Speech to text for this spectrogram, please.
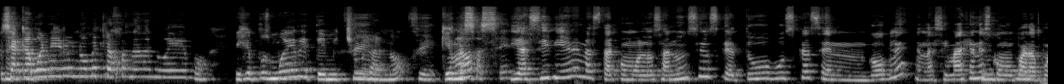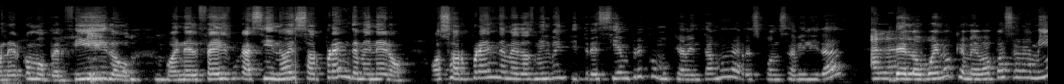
Se acabó enero y no me trajo nada nuevo. Dije, pues muévete, mi chula, Sí, ¿no? Sí. ¿Qué ¿No? vas a hacer? Y así vienen hasta como los anuncios que tú buscas en Google, en las imágenes, como para poner como perfil o, o en el Facebook, así, ¿no? Es sorpréndeme enero o sorpréndeme 2023. Siempre como que aventamos la responsabilidad la- de lo bueno que me va a pasar a mí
